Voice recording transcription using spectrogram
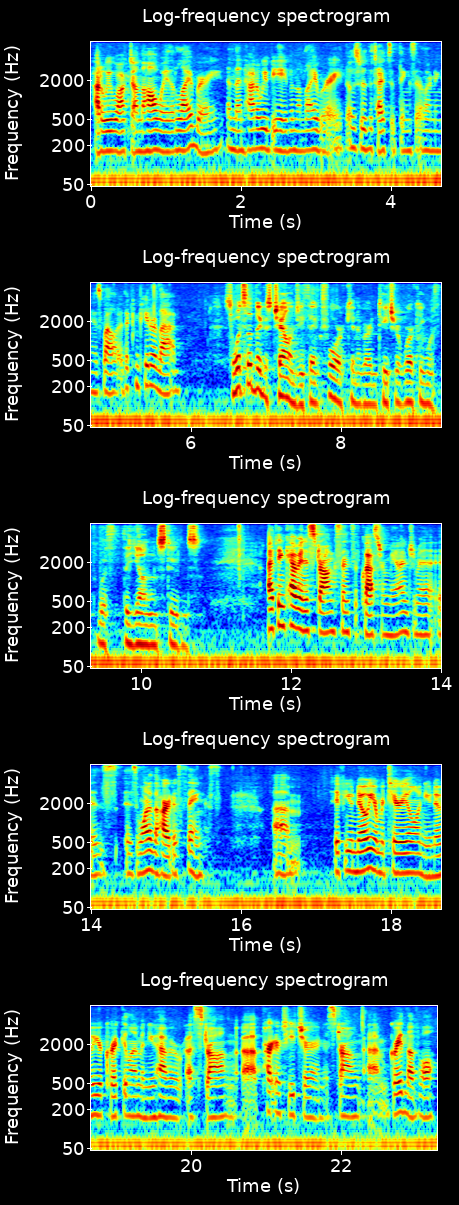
How do we walk down the hallway to the library? And then how do we behave in the library? Those are the types of things they're learning as well or the computer lab. So what's the biggest challenge you think for a kindergarten teacher working with with the young students? I think having a strong sense of classroom management is is one of the hardest things. Um, if you know your material and you know your curriculum and you have a, a strong uh, partner teacher and a strong um, grade level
